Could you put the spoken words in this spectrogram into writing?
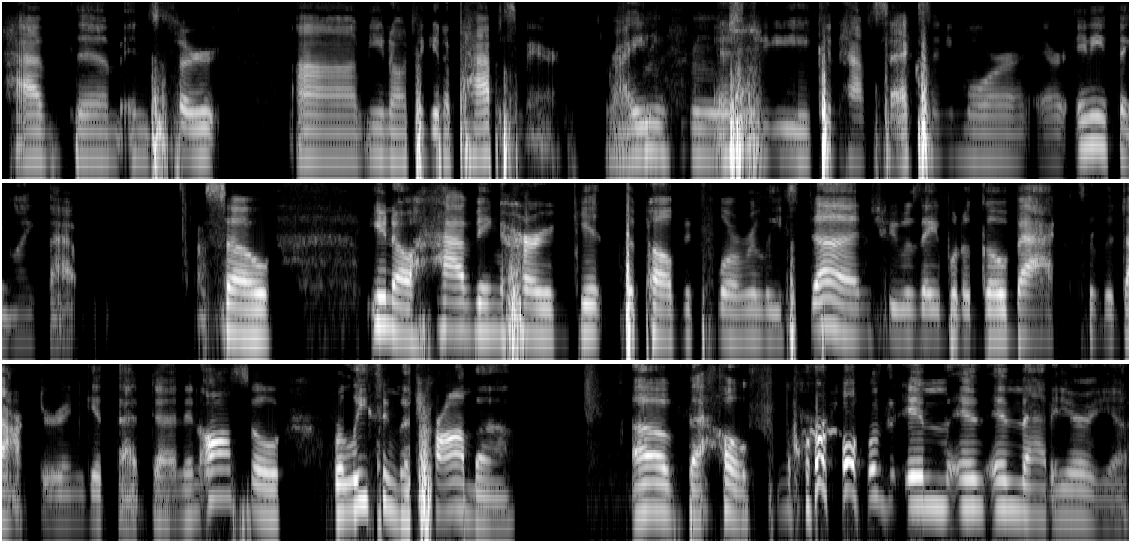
have them insert, um, you know, to get a pap smear, right? Mm-hmm. And she couldn't have sex anymore or anything like that. So, you know, having her get the pelvic floor release done, she was able to go back to the doctor and get that done. And also releasing the trauma of the health world in in, in that area.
